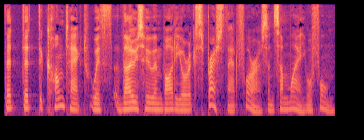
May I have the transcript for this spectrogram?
that, that the contact with those who embody or express that for us in some way or form.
